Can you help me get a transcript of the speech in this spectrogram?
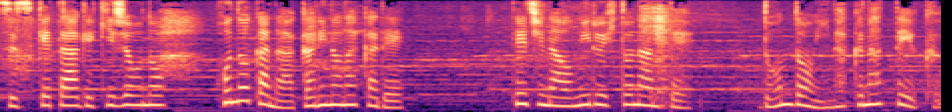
すすけた劇場のほのかな明かりの中で手品を見る人なんてどんどんいなくなってゆく。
